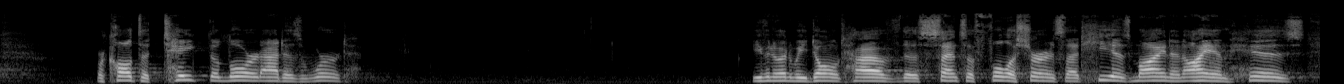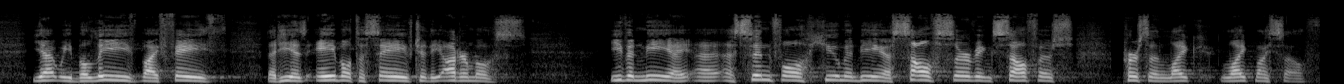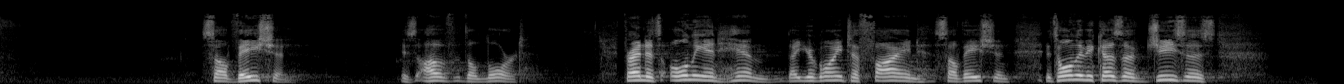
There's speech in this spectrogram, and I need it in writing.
we're called to take the Lord at His word. even when we don't have the sense of full assurance that He is mine and I am His, yet we believe by faith that He is able to save to the uttermost. Even me, a, a, sinful human being, a self-serving, selfish person like, like myself. Salvation is of the Lord. Friend, it's only in Him that you're going to find salvation. It's only because of Jesus,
